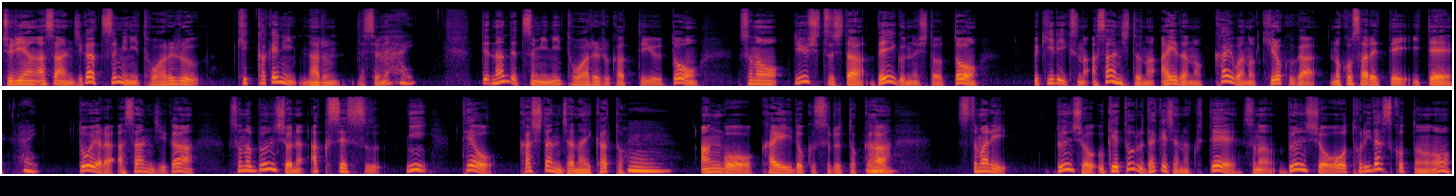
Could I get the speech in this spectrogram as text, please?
ジュリアン・アサンジが罪に問われるきっかけになるんですよね。はい。でなんで罪に問われるかっていうとその流出した米軍の人とウィキリークスのアサンジとの間の会話の記録が残されていてはい。どうやらアサンジがその文書のアクセスに手を貸したんじゃないかと、うん暗号を解読するとか、つまり文章を受け取るだけじゃなくてその文章を取り出すことの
